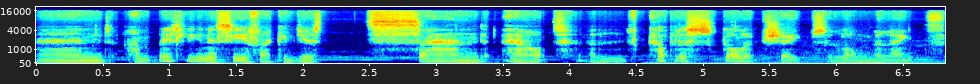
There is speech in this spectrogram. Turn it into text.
and I'm basically going to see if I can just sand out a couple of scallop shapes along the length.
